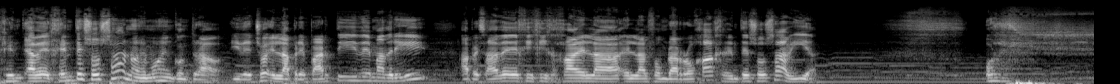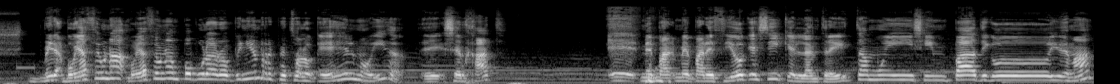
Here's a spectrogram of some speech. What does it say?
Gente, a ver, gente sosa nos hemos encontrado. Y de hecho, en la pre-party de Madrid, a pesar de jijijaja en la, en la alfombra roja, gente sosa había. Mira, voy a hacer una. Voy a hacer una popular opinión respecto a lo que es el movida. Eh, Serhat. Eh, me, me pareció que sí, que en la entrevista muy simpático y demás.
